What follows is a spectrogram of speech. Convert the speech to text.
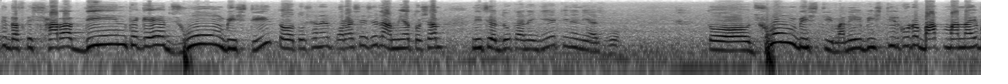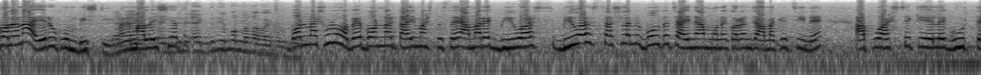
কিন্তু আজকে সারা দিন থেকে ঝুম বৃষ্টি। তো তোষানের পড়া শেষ হলে আমি আর তোষান নিচের দোকানে গিয়ে কিনে নিয়ে আসব। তো ঝুম বৃষ্টি মানে এই বৃষ্টির কোনো বাপ মা নাই বলে না এরকম বৃষ্টি। মানে মালয়েশিয়াতে বন্যা বন্যা শুরু হবে বন্যার টাইম আসতেছে। আমার এক ভিউয়ার্স ভিউয়ার্স আসলে আমি বলতে চাই না মনে করেন যে আমাকে চিনে। আপু আসছে কে এলে ঘুরতে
